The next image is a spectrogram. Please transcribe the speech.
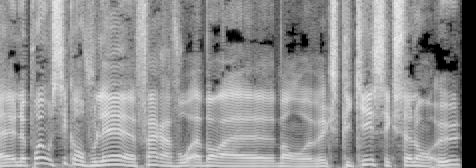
Euh, le point aussi qu'on voulait faire avoir, bon, euh, bon, euh, expliquer, c'est que selon eux,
